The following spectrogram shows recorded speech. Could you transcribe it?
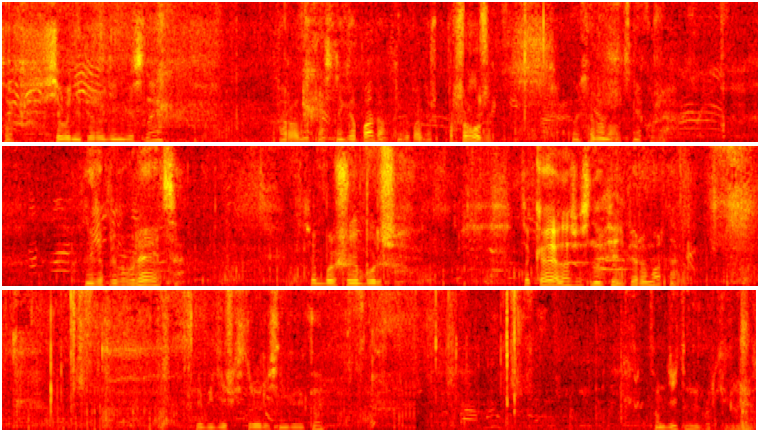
Так, сегодня первый день весны. Радует нас снегопадом. Снегопад немножко прошел уже, но все равно вот снег уже. Снега прибавляется. Все больше и больше. Такая у нас весна. Сегодня 1 марта. Ребятишки строили снеговика. Там дети на горке играют.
